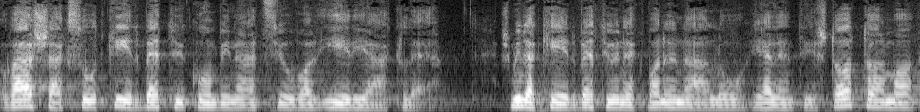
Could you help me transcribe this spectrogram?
a válság szót két betű kombinációval írják le. És mind a két betűnek van önálló jelentés tartalma.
